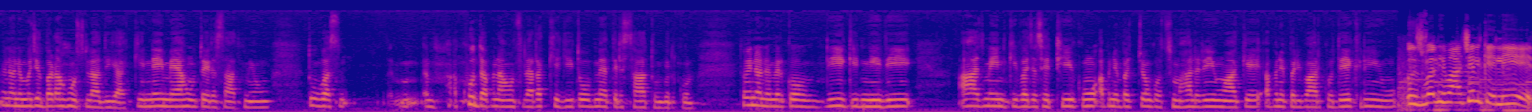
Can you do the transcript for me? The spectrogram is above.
उन्होंने मुझे बड़ा हौसला दिया कि नहीं, मैं हूँ, तेरे साथ में हूँ। तू बस खुद अपना हौसला रखेगी तो मैं तेरे साथ हूँ बिल्कुल। तो इन्होंने मेरे को दी किडनी दी। आज मैं इनकी वजह से ठीक हूँ, अपने बच्चों को संभाल रही हूँ आके, अपने परिवार को देख रही हूँ। उज्जवल हिमाचल के लिए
